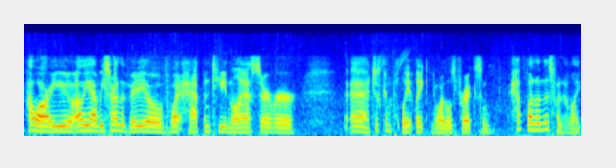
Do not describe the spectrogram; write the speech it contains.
how are you? Oh yeah, we saw the video of what happened to you in the last server. Uh, just completely ignore those pricks and have fun on this one. I'm like,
